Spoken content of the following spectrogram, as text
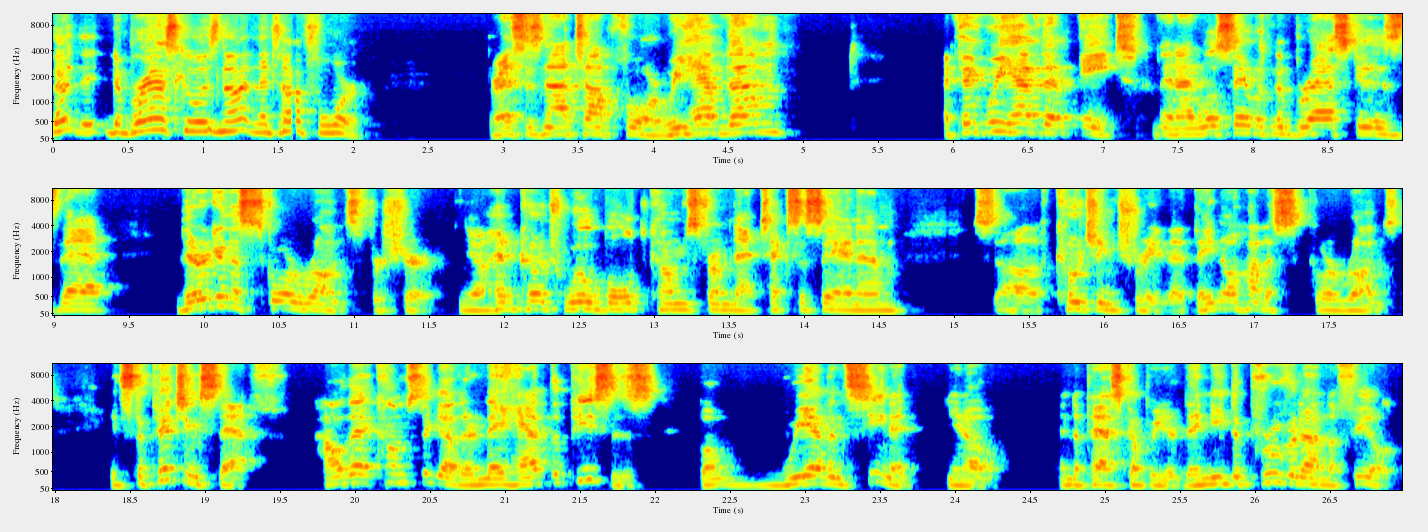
Nebraska was not in the top four. Nebraska is not top four. We have them. I think we have them eight. And I will say with Nebraska is that they're going to score runs for sure. You know, head coach Will Bolt comes from that Texas A&M uh, coaching tree that they know how to score runs. It's the pitching staff, how that comes together, and they have the pieces, but we haven't seen it. You know, in the past couple years. They need to prove it on the field.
